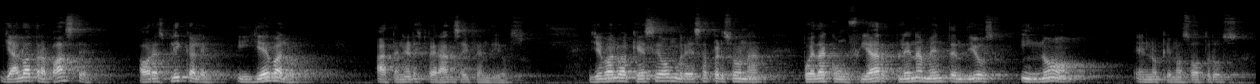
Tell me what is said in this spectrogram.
Ya lo atrapaste. Ahora explícale y llévalo a tener esperanza y fe en Dios. Llévalo a que ese hombre, esa persona, pueda confiar plenamente en Dios y no en lo que nosotros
